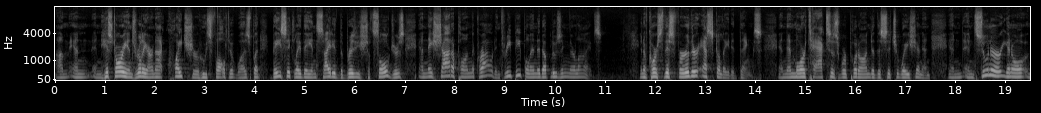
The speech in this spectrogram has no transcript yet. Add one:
um, and, and historians really are not quite sure whose fault it was, but basically they incited the British soldiers and they shot upon the crowd, and three people ended up losing their lives. And of course, this further escalated things. And then more taxes were put onto the situation. And, and, and sooner, you know,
